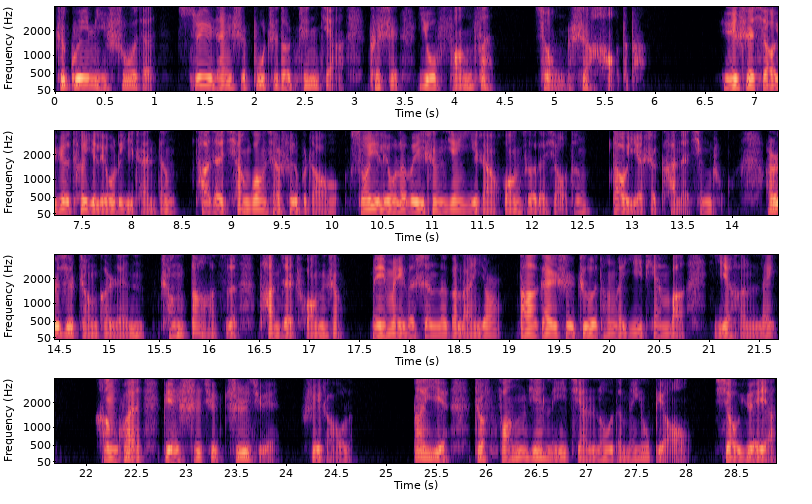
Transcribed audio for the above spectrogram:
这闺蜜说的虽然是不知道真假，可是有防范总是好的吧。于是小月特意留了一盏灯，她在强光下睡不着，所以留了卫生间一盏黄色的小灯，倒也是看得清楚。而且整个人呈大字瘫在床上，美美的伸了个懒腰，大概是折腾了一天吧，也很累，很快便失去知觉睡着了。半夜，这房间里简陋的没有表，小月呀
